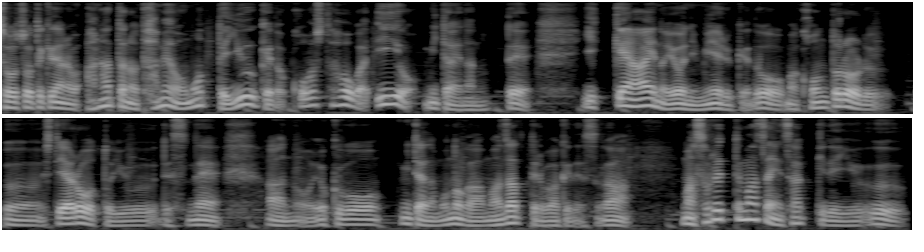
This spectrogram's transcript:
象徴的なのはあなたのためを思って言うけどこうした方がいいよみたいなのって一見愛のように見えるけど、まあ、コントロール、うん、してやろうというですねあの欲望みたいなものが混ざってるわけですが、まあ、それってまさにさっきで言う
